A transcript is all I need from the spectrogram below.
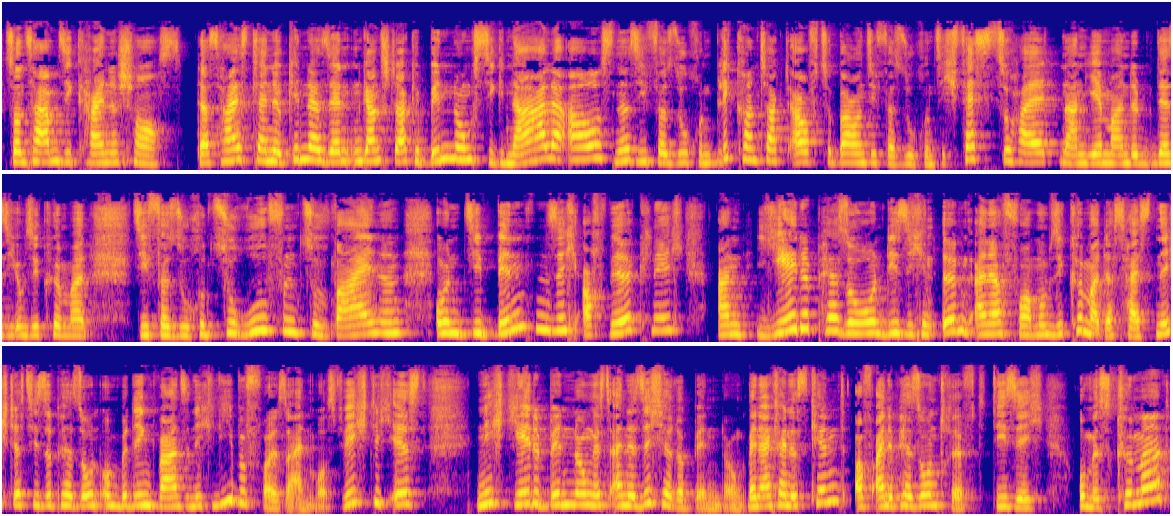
sonst haben sie keine Chance. Das heißt, kleine Kinder senden ganz starke Bindungssignale aus. Ne? Sie versuchen Blickkontakt aufzubauen, sie versuchen sich festzuhalten an jemandem, der sich um sie kümmert. Sie versuchen zu rufen, zu weinen und sie binden sich auch wirklich an jede Person, die sich in irgendeiner Form um sie kümmert. Das heißt nicht, dass diese Person unbedingt wahnsinnig liebevoll sein muss. Wichtig ist, nicht jede Bindung ist eine sichere Bindung. Wenn ein kleines Kind auf eine Person trifft, die sich um es kümmert,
